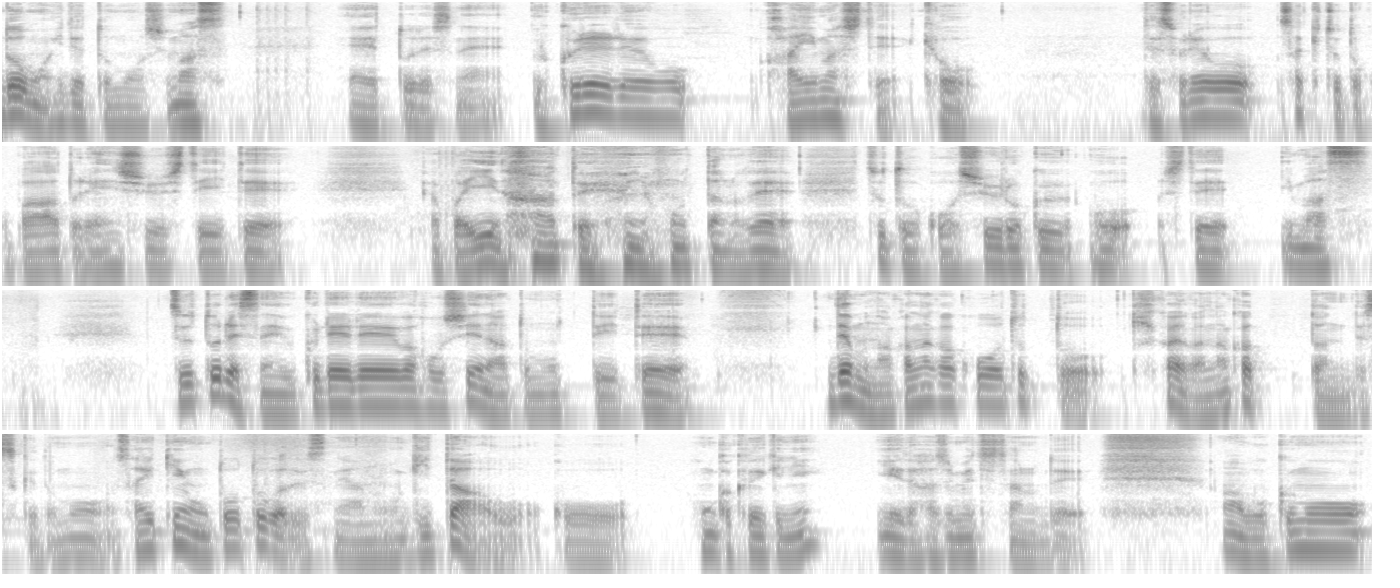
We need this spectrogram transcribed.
どうもヒデと申します。えーっとですねウクレレを買いまして今日。でそれをさっきちょっとこうバーッと練習していてやっぱいいなというふうに思ったのでちょっとこう収録をしています。ずっとですねウクレレは欲しいなと思っていてでもなかなかこうちょっと機会がなかったんですけども最近弟がですねあのギターをこう本格的に家で始めてたので、まあ、僕も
